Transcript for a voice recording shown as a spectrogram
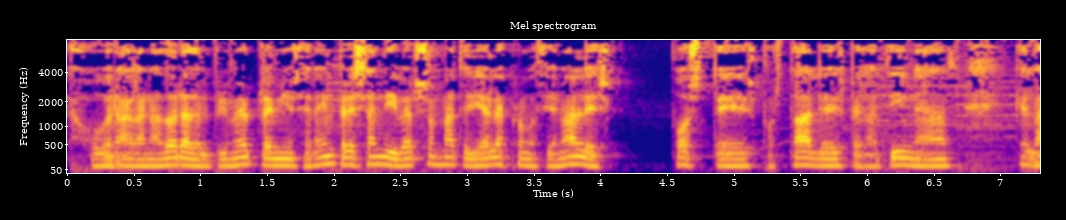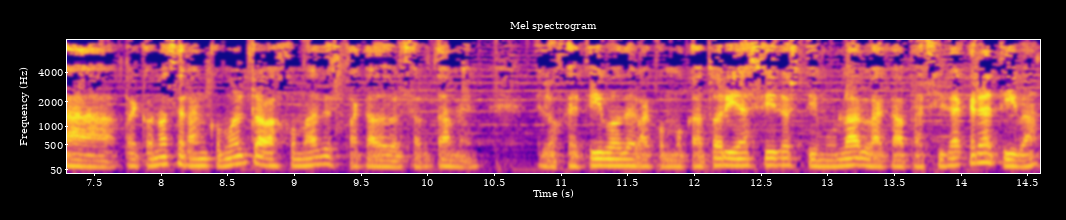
La obra ganadora del primer premio será impresa en diversos materiales promocionales, postes, postales, pegatinas, que la reconocerán como el trabajo más destacado del certamen. El objetivo de la convocatoria ha sido estimular la capacidad creativa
